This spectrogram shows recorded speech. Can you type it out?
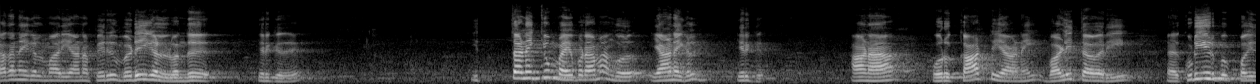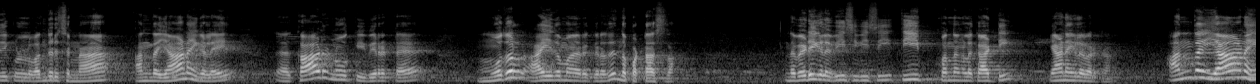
கதனைகள் மாதிரியான பெரு வெடிகள் வந்து இருக்குது. இத்தனைக்கும் பயப்படாமல் அங்கே யானைகள் இருக்குது ஆனால் ஒரு காட்டு யானை வழி தவறி குடியிருப்பு பகுதிக்குள்ளே வந்துருச்சுன்னா அந்த யானைகளை காடு நோக்கி விரட்ட முதல் ஆயுதமாக இருக்கிறது இந்த பட்டாசு தான். இந்த வெடிகளை வீசி வீசி தீ பந்தங்களை காட்டி யானைகளை விரட்டுறான் அந்த யானை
